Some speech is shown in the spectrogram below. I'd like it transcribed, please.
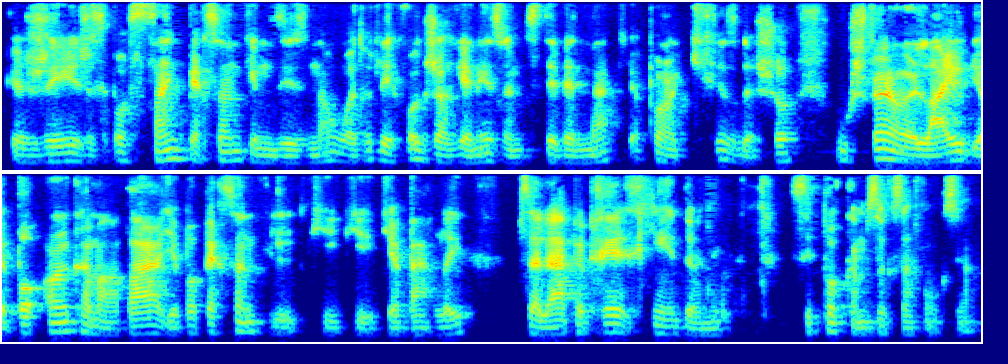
que j'ai, je ne sais pas, cinq personnes qui me disent non, ou à toutes les fois que j'organise un petit événement, il n'y a pas un crise de chat, ou je fais un live, il n'y a pas un commentaire, il n'y a pas personne qui, a parlé, ça n'a à peu près rien donné. C'est pas comme ça que ça fonctionne.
